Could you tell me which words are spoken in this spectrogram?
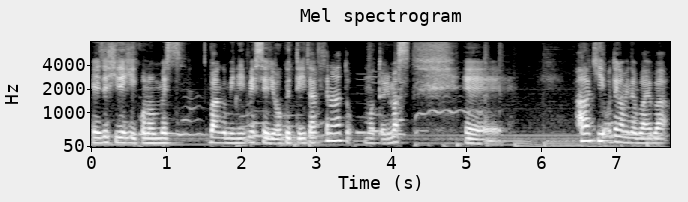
えーぜひぜひこのメス番組にメッセージを送っていただけたらなと思っております。えーはがきお手紙の場合は、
